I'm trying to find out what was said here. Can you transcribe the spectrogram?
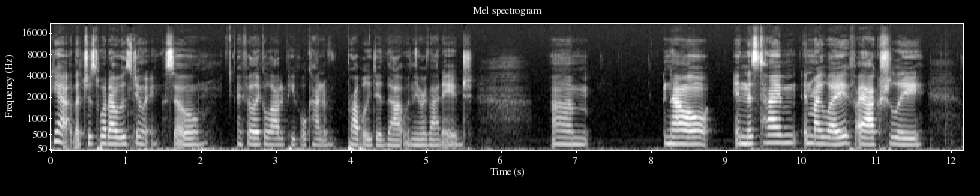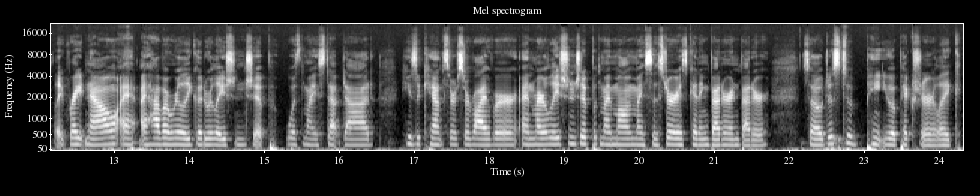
yeah that's just what I was doing. So I feel like a lot of people kind of probably did that when they were that age. Um, now in this time in my life, I actually, like right now, I, I have a really good relationship with my stepdad. He's a cancer survivor, and my relationship with my mom and my sister is getting better and better. So, just to paint you a picture, like,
